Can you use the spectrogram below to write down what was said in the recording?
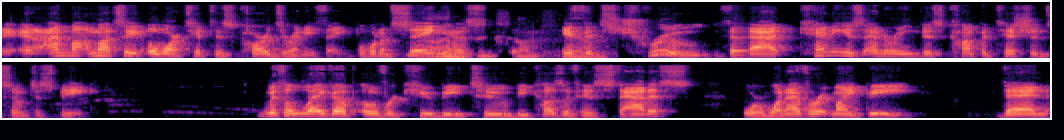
and I'm not, I'm not saying Omar tipped his cards or anything, but what I'm saying no, is so. if it's true that Kenny is entering this competition, so to speak, with a leg up over QB2 because of his status or whatever it might be, then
